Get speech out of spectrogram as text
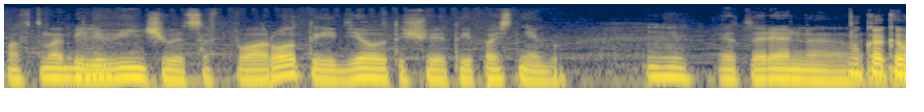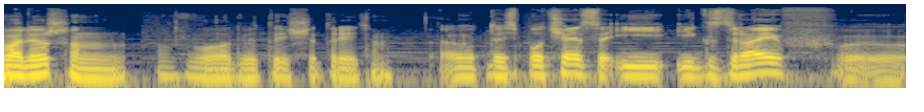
автомобиль Мгм. ввинчивается в повороты и делает еще это и по снегу. Мгм. Это реально... Ну, как Evolution в 2003 Э, То есть, получается, и X-Drive э,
